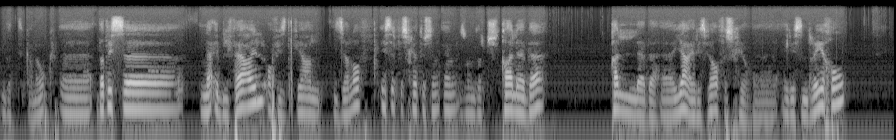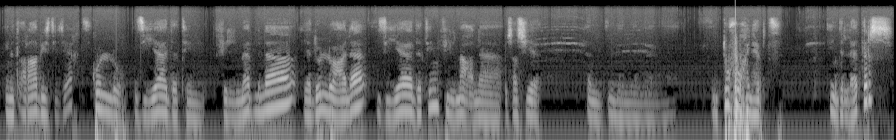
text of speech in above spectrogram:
dat kan ook uh, dat is uh, naib al-fa'il of is de fi'al zelf is er verschil tussen en zonder qalaba qallaba uh, ja er is wel verschil uh, er is een regel in het Arabisch die zegt kullu ziyadatin fil mabna yadullu ala ziyadatin fil ma'na dus als je een, een, een, een toevoeging hebt in de letters,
